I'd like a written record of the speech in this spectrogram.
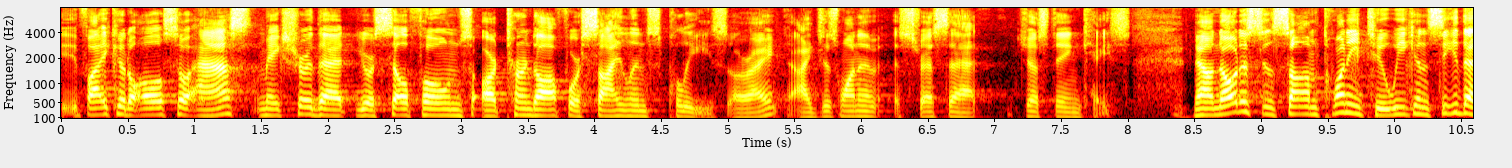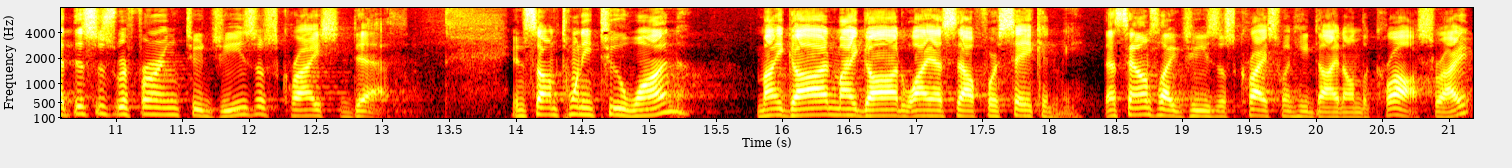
If I could also ask, make sure that your cell phones are turned off or silenced, please. All right? I just want to stress that just in case. Now, notice in Psalm 22, we can see that this is referring to Jesus Christ's death. In Psalm 22 1, My God, my God, why hast thou forsaken me? That sounds like Jesus Christ when he died on the cross, right?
